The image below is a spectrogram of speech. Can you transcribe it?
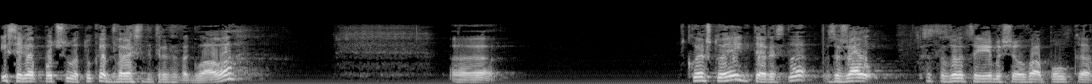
И сега почнува тука 23 глава, која што е интересна, за жал, сестра Зорица имаше оваа полка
